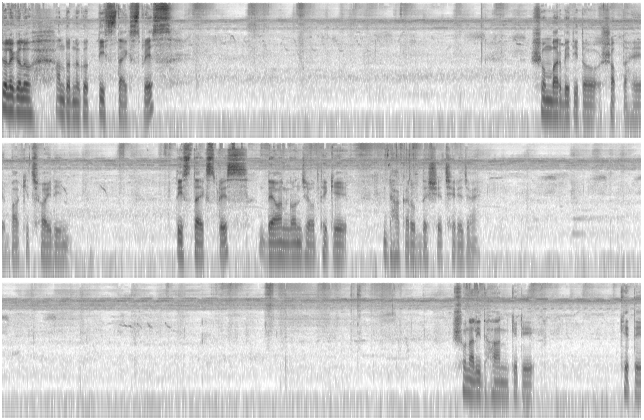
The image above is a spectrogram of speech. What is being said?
চলে গেল আন্দরনগর তিস্তা এক্সপ্রেস। সোমবার ব্যতীত সপ্তাহে বাকি ছয় দিন তিস্তা এক্সপ্রেস দেওয়ানগঞ্জ থেকে ঢাকার উদ্দেশ্যে ছেড়ে যায়। সোনালি ধান কেটে খেতে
